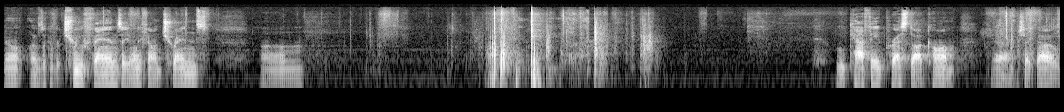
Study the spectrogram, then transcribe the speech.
No, I was looking for true fans. I only found trends. Um, ooh, cafepress.com. Yeah, check that out.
